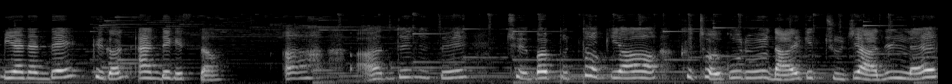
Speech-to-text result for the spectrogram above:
미안한데 그건 안 되겠어. 아, 안 되는데 제발 부탁이야. 그 절구를 나에게 주지 않을래?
